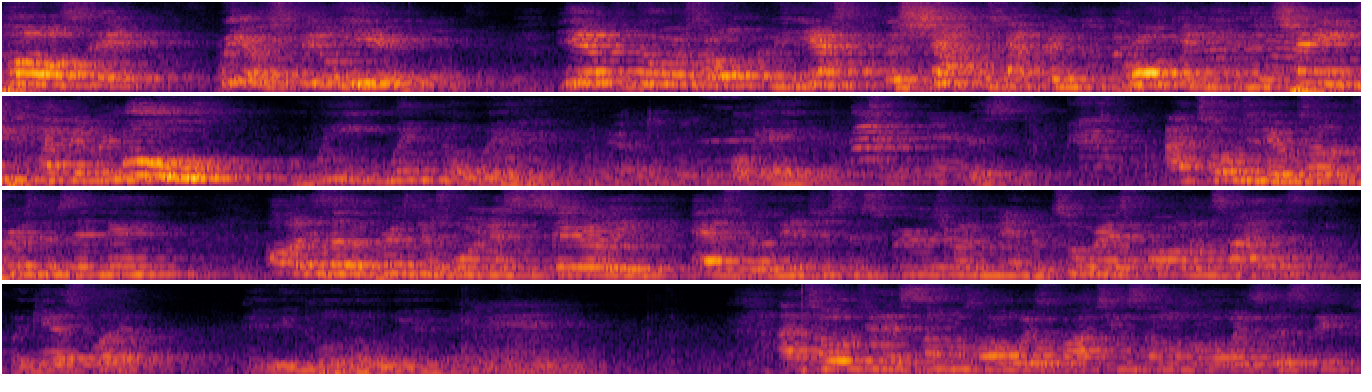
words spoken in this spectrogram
Paul said, we are still here. Yeah, the doors are open, and yes, the shackles have been broken, and the chains have been removed, but we ain't went nowhere. Okay, listen. I told you there was other prisoners in there. All these other prisoners weren't necessarily as religious and spiritual and mature as Paul and Silas, but guess what? They didn't go nowhere. I told you that someone's always watching, someone's always listening.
